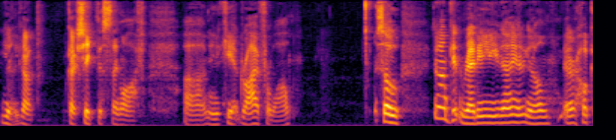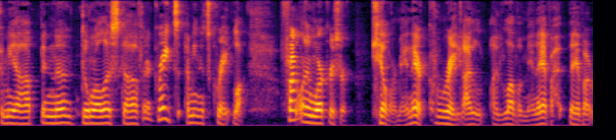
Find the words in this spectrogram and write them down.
you know, you got to got to shake this thing off, uh, and you can't drive for a while. So, you know, I'm getting ready. You know, you know they're hooking me up and uh, doing all this stuff. They're great. I mean, it's great. Look, frontline workers are killer, man. They're great. I, I love them, man. They have a, they have a,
